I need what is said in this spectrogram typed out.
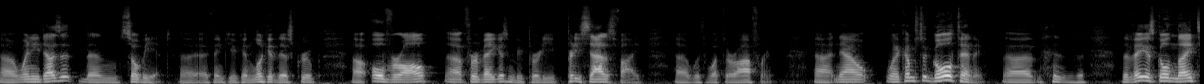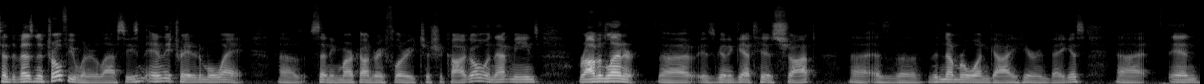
uh, when he does it, then so be it. Uh, I think you can look at this group uh, overall uh, for Vegas and be pretty pretty satisfied uh, with what they're offering. now, when it comes to goaltending, the, the, Vegas Golden Knights had the Vezina Trophy winner last season, and they traded him away, sending Marc Andre Fleury to Chicago, and that means Robin Lehner is going to get his shot. as the, the number one guy here in Vegas, and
